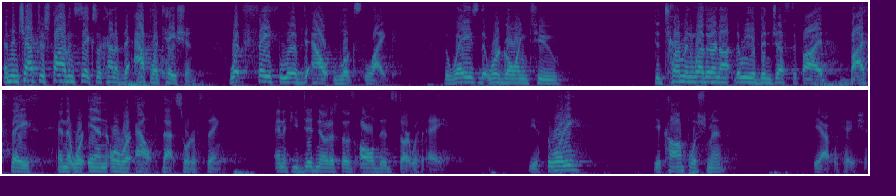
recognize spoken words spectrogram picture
And then chapters 5 and 6 are kind of the application, what faith lived out looks like, the ways that we're going to determine whether or not that we have been justified by faith and that we're in or we're out, that sort of thing. And if you did notice, those all did start with A the authority, the accomplishment, the application.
